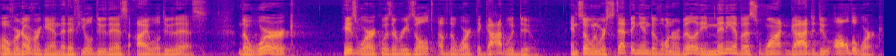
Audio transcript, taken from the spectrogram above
over and over again that if you'll do this, I will do this. The work, his work, was a result of the work that God would do. And so when we're stepping into vulnerability, many of us want God to do all the work.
